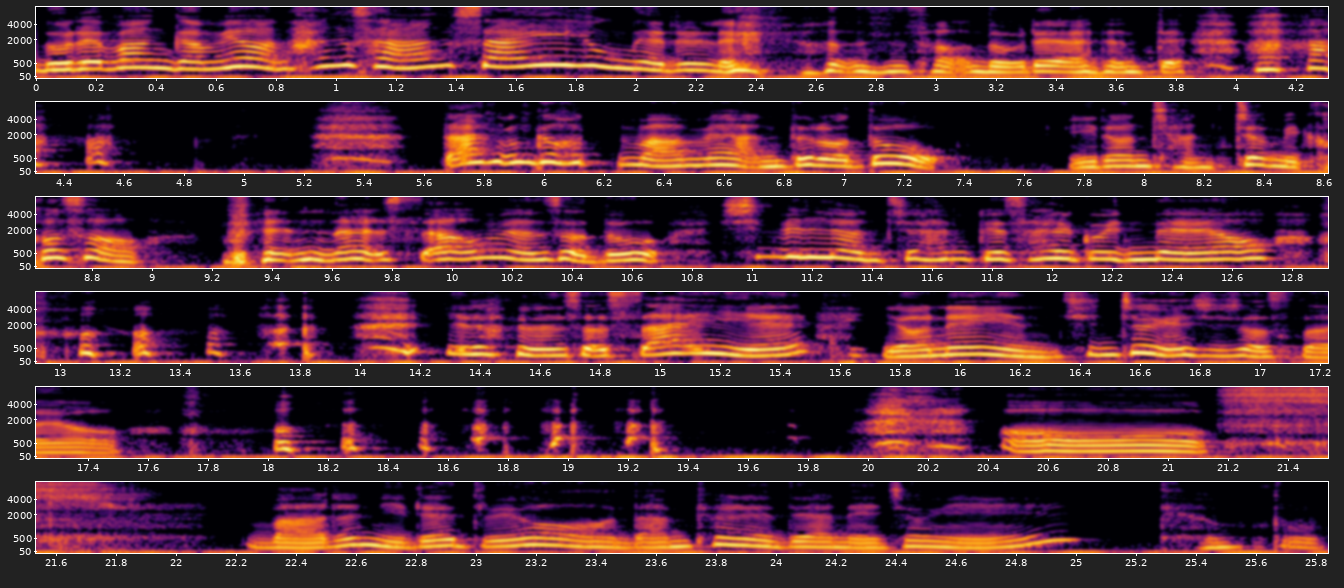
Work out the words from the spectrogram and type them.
노래방 가면 항상 싸이 흉내를 내면서 노래하는데, 딴 것 마음에 안 들어도 이런 장점이 커서 맨날 싸우면서도 11년째 함께 살고 있네요. 이러면서 싸이의 연예인 신청해 주셨어요. 어, 말은 이래도요, 남편에 대한 애정이 듬뿍,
